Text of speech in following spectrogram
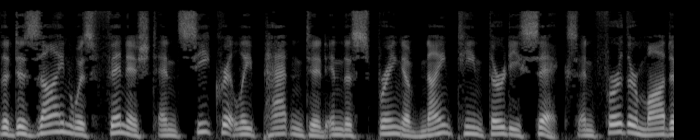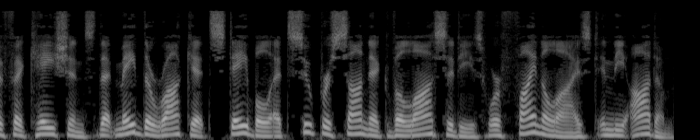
The design was finished and secretly patented in the spring of 1936 and further modifications that made the rocket stable at supersonic velocities were finalized in the autumn.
